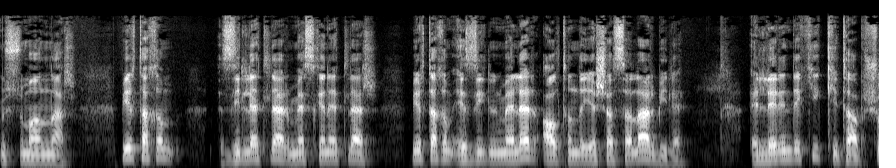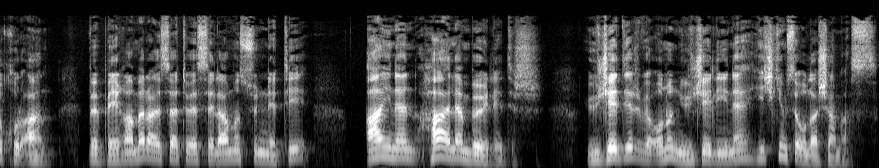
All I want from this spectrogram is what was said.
Müslümanlar bir takım zilletler, meskenetler, bir takım ezilmeler altında yaşasalar bile ellerindeki kitap, şu Kur'an ve Peygamber aleyhissalatü vesselamın sünneti aynen halen böyledir. Yücedir ve onun yüceliğine hiç kimse ulaşamaz.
